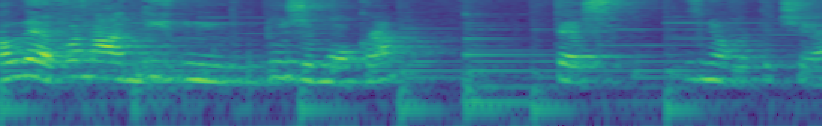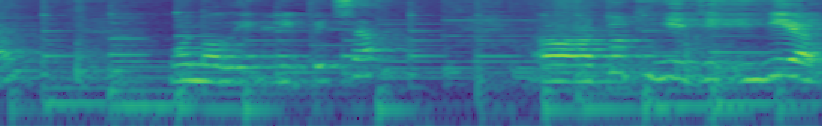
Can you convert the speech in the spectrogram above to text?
Але вона дуже мокра, теж з нього тече, воно ліпиться. Тут є, є,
